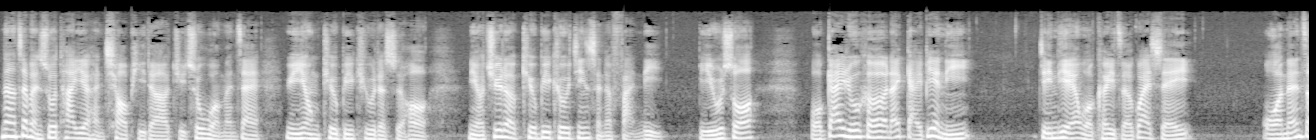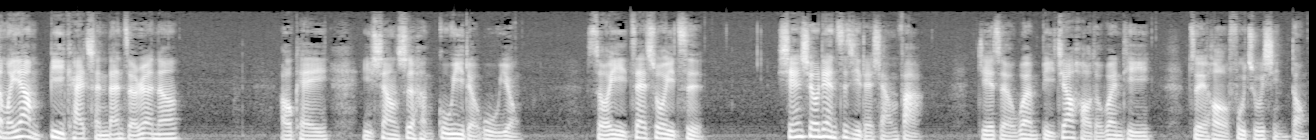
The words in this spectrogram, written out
那这本书它也很俏皮的举出我们在运用 Q B Q 的时候扭曲了 Q B Q 精神的反例，比如说。我该如何来改变你？今天我可以责怪谁？我能怎么样避开承担责任呢？OK，以上是很故意的误用，所以再说一次：先修炼自己的想法，接着问比较好的问题，最后付诸行动。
